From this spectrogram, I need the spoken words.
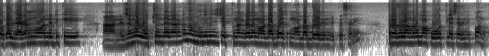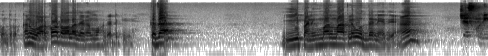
ఒకవేళ జగన్మోహన్ రెడ్డికి నిజంగా వచ్చింటే కనుక మేము ముందు నుంచి చెప్తున్నాం కదా నూట డెబ్బై ఐదుకి నూట డెబ్బై ఐదు అని చెప్పేసి అని ప్రజలందరూ మాకు ఓట్లు వేశారని చెప్పి అనుకుంటారు కానీ వర్కౌట్ అవ్వాలా జగన్మోహన్ రెడ్డికి కదా ఈ పనికి మాల మాటలే వద్దనేది? చేసుకుని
